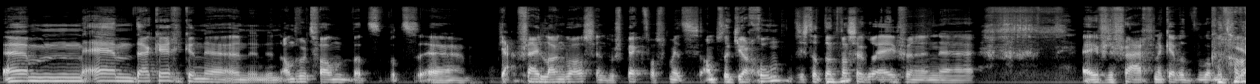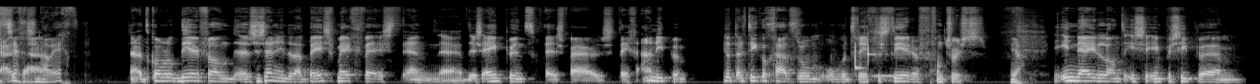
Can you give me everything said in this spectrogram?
Um, en daar kreeg ik een, een, een antwoord van wat, wat uh, ja, vrij lang was en doorspekt was met ambtelijk jargon. Dus dat, dat mhm. was ook wel even, een, uh, even de vraag van, okay, wat, wat moet je Wat zeggen ze nou echt? Nou, het kwam erop neer van, uh, ze zijn inderdaad bezig mee geweest. En er is één punt geweest waar ze tegenaan liepen. Het artikel gaat erom om het registreren van trusts. Ja. In Nederland is er in principe um,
